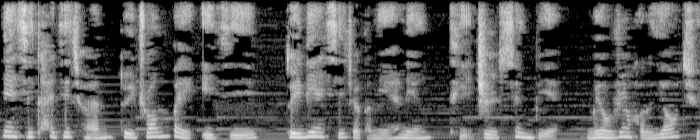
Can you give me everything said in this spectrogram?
练习太极拳对装备以及对练习者的年龄、体质、性别没有任何的要求。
